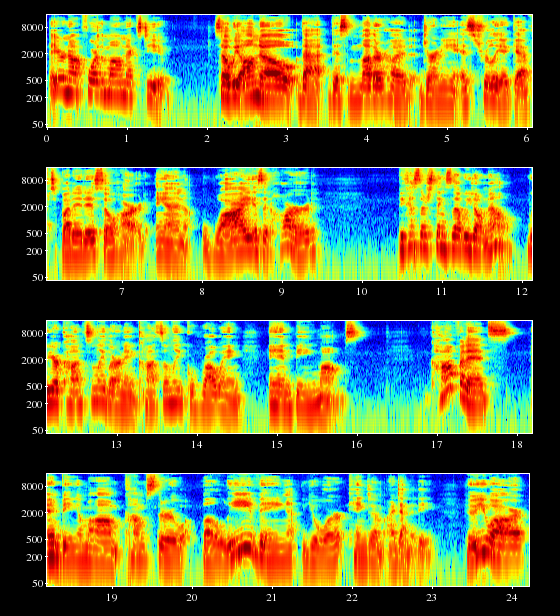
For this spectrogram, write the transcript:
They are not for the mom next to you. So we all know that this motherhood journey is truly a gift, but it is so hard. And why is it hard? Because there's things that we don't know. We are constantly learning, constantly growing in being moms. Confidence and being a mom comes through believing your kingdom identity who you are,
